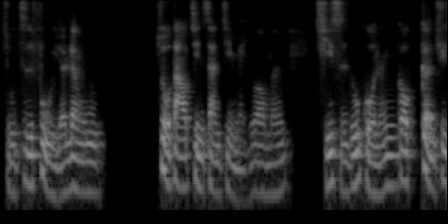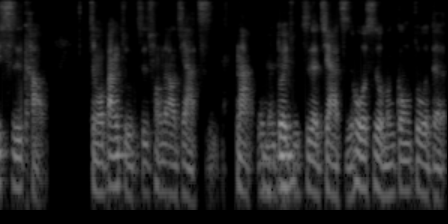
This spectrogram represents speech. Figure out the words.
组织赋予的任务做到尽善尽美以外，我们其实如果能够更去思考怎么帮组织创造价值，那我们对组织的价值，或是我们工作的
